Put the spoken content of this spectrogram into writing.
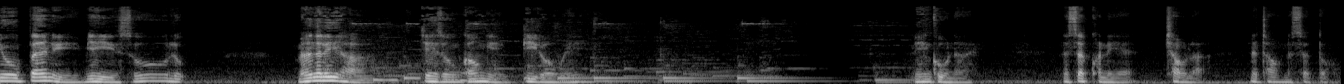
ညိုပန်းတွေမျက်ရည်ဆိုးလို့မန္တလေးဟာကျေစုံကောင်းကင်ပြည်တော်ဝဲမင်းကိုနိုင်28ရက်6လ2023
